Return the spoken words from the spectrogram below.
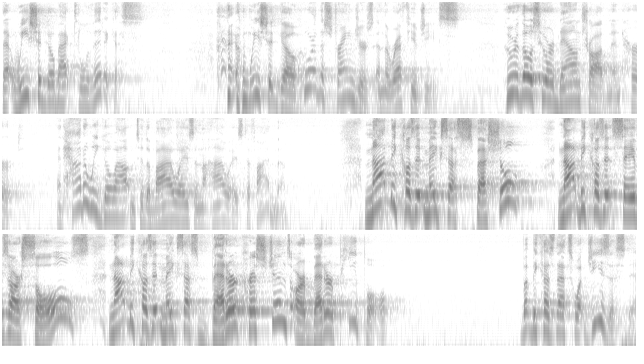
that we should go back to Leviticus. And we should go, who are the strangers and the refugees? Who are those who are downtrodden and hurt? And how do we go out into the byways and the highways to find them? Not because it makes us special, not because it saves our souls, not because it makes us better Christians or better people, but because that's what Jesus did.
